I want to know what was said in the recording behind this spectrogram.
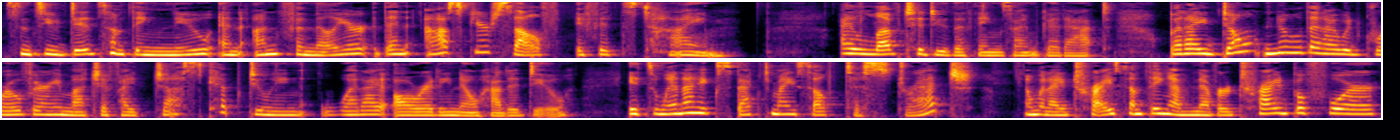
since you did something new and unfamiliar, then ask yourself if it's time. I love to do the things I'm good at, but I don't know that I would grow very much if I just kept doing what I already know how to do. It's when I expect myself to stretch and when I try something I've never tried before,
